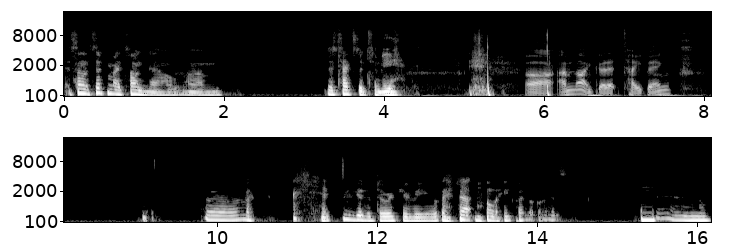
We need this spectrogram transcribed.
It's on the tip of my tongue now. Um, just text it to me. Uh, I'm not good at typing. Uh, he's gonna torture me not knowing what it was. Um,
